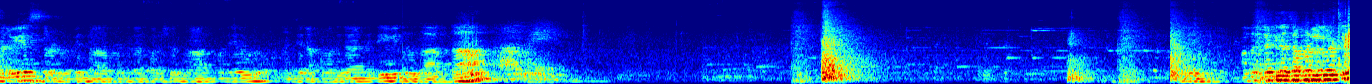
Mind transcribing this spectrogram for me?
సర్వేశ్వరుడు పిత పరిశుద్ధ ఆత్మదేవుడు నజీర్ అహ్మద్ గారిని దీవిగాక అందరు గట్టిగా చప్పట్లు పెట్టి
